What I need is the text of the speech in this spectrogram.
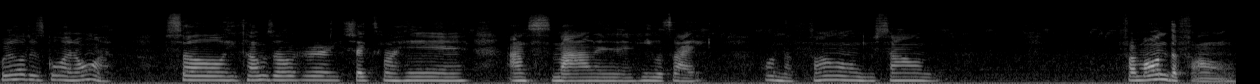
world is going on? So he comes over, he shakes my hand, I'm smiling, and he was like, on the phone, you sound, from on the phone,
